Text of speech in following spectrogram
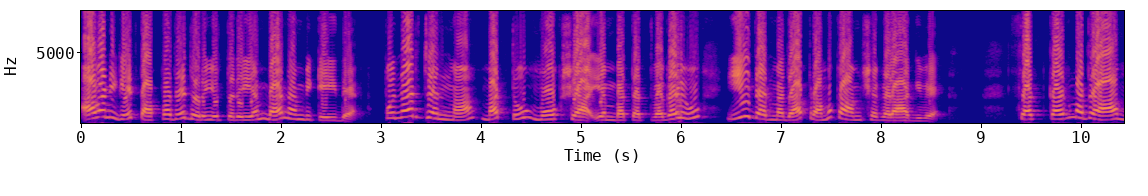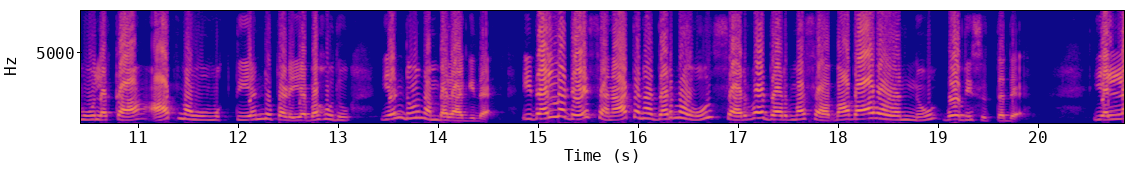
ಅವನಿಗೆ ತಪ್ಪದೇ ದೊರೆಯುತ್ತದೆ ಎಂಬ ನಂಬಿಕೆ ಇದೆ ಪುನರ್ಜನ್ಮ ಮತ್ತು ಮೋಕ್ಷ ಎಂಬ ತತ್ವಗಳು ಈ ಧರ್ಮದ ಪ್ರಮುಖ ಅಂಶಗಳಾಗಿವೆ. ಸತ್ಕರ್ಮದ ಮೂಲಕ ಆತ್ಮವು ಮುಕ್ತಿಯನ್ನು ಪಡೆಯಬಹುದು ಎಂದು ನಂಬಲಾಗಿದೆ. ಇದಲ್ಲದೆ ಸನಾತನ ಧರ್ಮವು ಸರ್ವಧರ್ಮ ಸಮಭಾವವನ್ನು ಬೋಧಿಸುತ್ತದೆ. ಎಲ್ಲ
